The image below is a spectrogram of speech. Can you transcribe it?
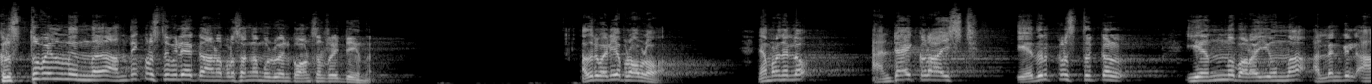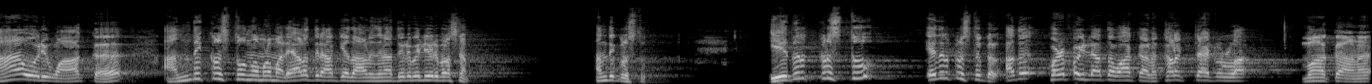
ക്രിസ്തുവിൽ നിന്ന് അന്തിക്രിസ്തുവിലേക്കാണ് പ്രസംഗം മുഴുവൻ കോൺസെൻട്രേറ്റ് ചെയ്യുന്നത്. അതൊരു വലിയ പ്രോബ്ലമാണ് ഞാൻ പറഞ്ഞല്ലോ ആന്റൈ ക്രൈസ്റ്റ് എതിർ ക്രിസ്തുക്കൾ എന്ന് പറയുന്ന അല്ലെങ്കിൽ ആ ഒരു വാക്ക് അന്തിക്രിസ്തു നമ്മൾ മലയാളത്തിലാക്കിയതാണ് ഇതിനകത്ത് ഒരു വലിയൊരു പ്രശ്നം. അന്തിക്രിസ്തു. എതിർ ക്രിസ്തു എതിർ ക്രിസ്തുക്കൾ അത് കുഴപ്പമില്ലാത്ത വാക്കാണ് കറക്റ്റ് ആയിട്ടുള്ള വാക്കാണ്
